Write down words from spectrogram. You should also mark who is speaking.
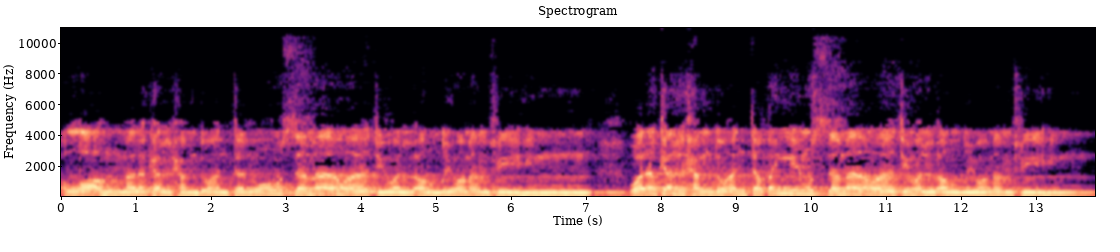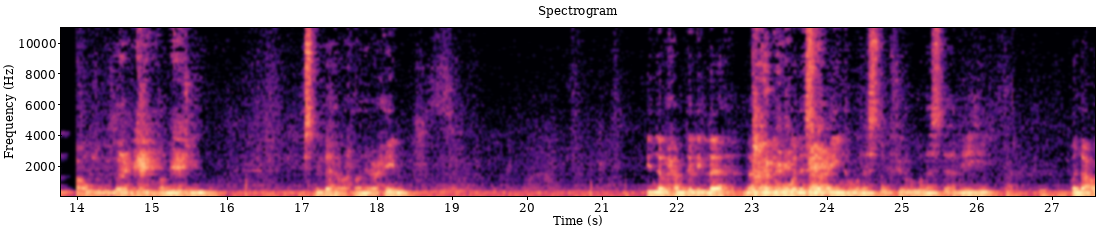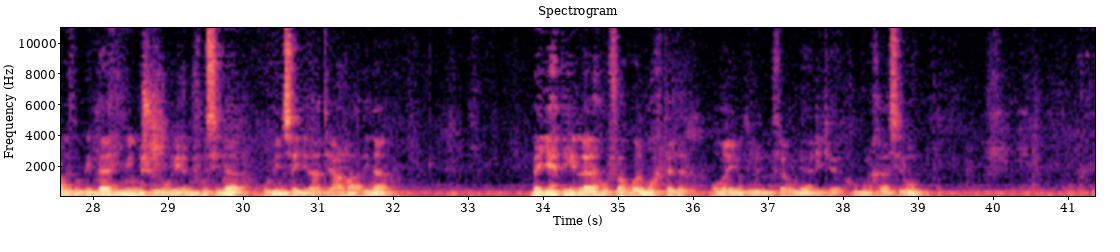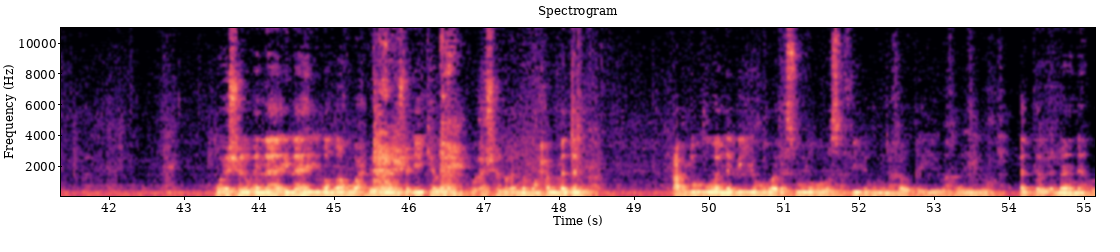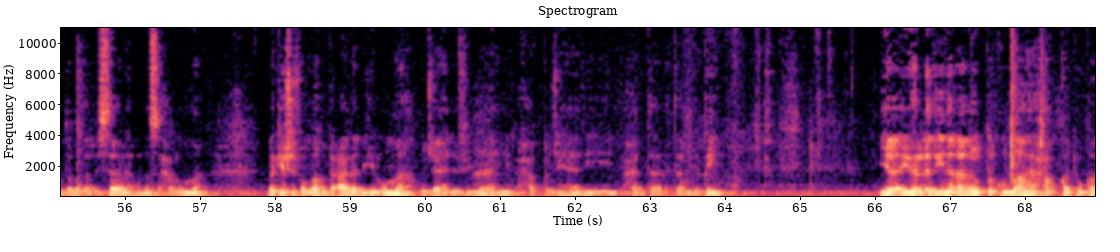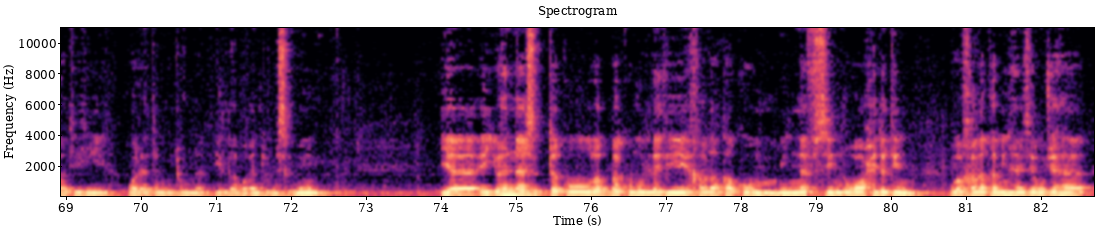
Speaker 1: اللهم لك الحمد أنت نور السماوات والأرض ومن فيهن. ولك الحمد أنت قيم السماوات والأرض ومن فيهن.
Speaker 2: أعوذ بالله من الشيطان الرجيم. بسم الله الرحمن الرحيم. إن الحمد لله نحمده ونستعينه ونستغفره ونستهديه. ونعوذ بالله من شرور أنفسنا ومن سيئات أعمالنا. من يهده الله فهو المهتد ومن يضلل فأولئك هم الخاسرون. وأشهد أن لا إله إلا الله وحده لا شريك له وأشهد أن محمدا عبده ونبيه ورسوله وصفيه من خلقه وخليله. أدى الأمانة وبلغ الرسالة ونصح الأمة. وكشف الله تعالى به الأمة وجاهد في الله حق جهاده حتى أتاه اليقين. يا أيها الذين آمنوا اتقوا الله حق تقاته ولا تموتن إلا وأنتم مسلمون. يا أيها الناس اتقوا ربكم الذي خلقكم من نفس واحدة وخلق منها زوجها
